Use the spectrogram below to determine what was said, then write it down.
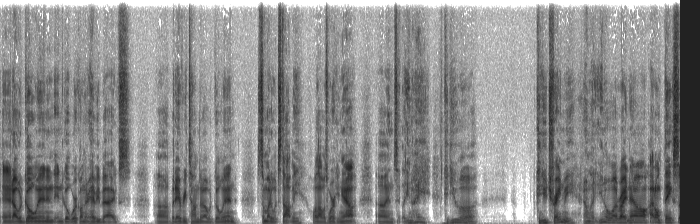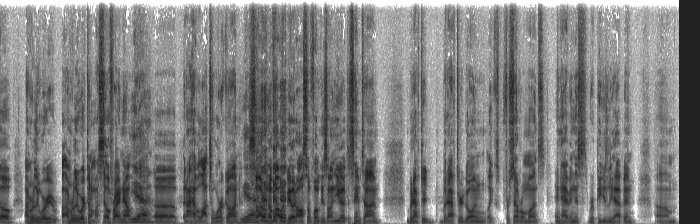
and I would go in and, and go work on their heavy bags. Uh, but every time that I would go in, somebody would stop me while I was working out uh, and say, you know, hey, could you uh, can you train me? And I'm like, you know what, right now, I don't think so. I'm really worried. I'm really working on myself right now. Yeah. Uh, and I have a lot to work on. Yeah. So I don't know if I would be able to also focus on you at the same time. But after, but after going like for several months and having this repeatedly happen, um,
